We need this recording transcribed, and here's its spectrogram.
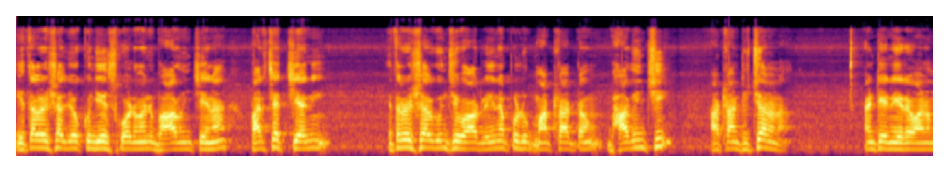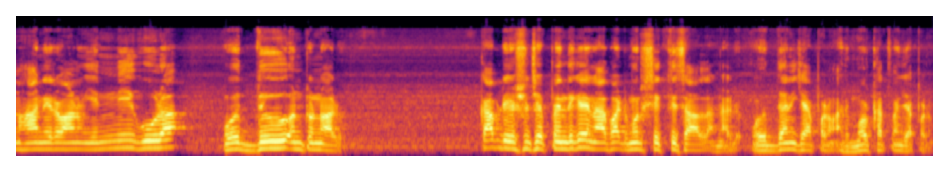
ఇతర విషయాలు జోక్యం చేసుకోవడం అని భావించిన? పరిచర్చి అని. ఇతర విషయాల గురించి వారు లేనప్పుడు మాట్లాడటం భావించి అట్లాంటి విచారణ. అంటే నిర్వాణం మహానిర్వాణం ఇవన్నీ కూడా వద్దు అంటున్నాడు. కాబట్టి ఈ విషయం చెప్పేందుకే నా పాటి మూర్ఖ శక్తి చాలు అన్నాడు. వద్దని చెప్పడం అది మూర్ఖత్వం చెప్పడం.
